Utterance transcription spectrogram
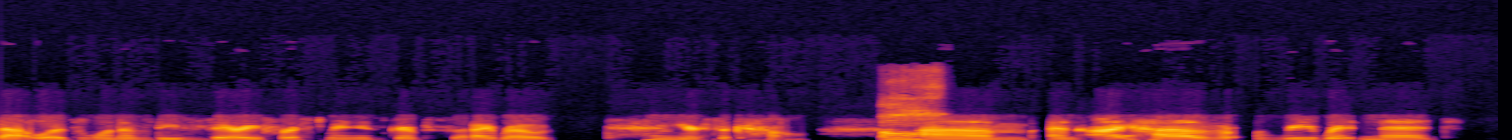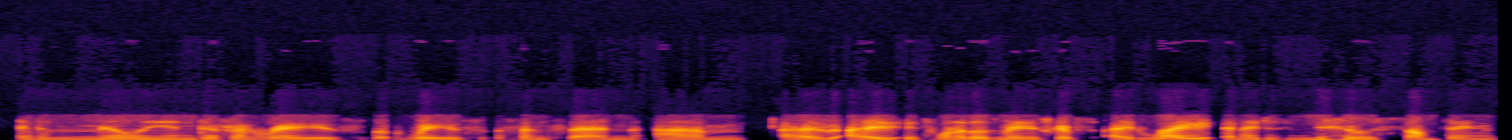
that was one of the very first manuscripts that I wrote ten years ago. Oh. Um, and I have rewritten it in a million different ways ways since then. Um, I, I, it's one of those manuscripts I'd write and I just knew something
